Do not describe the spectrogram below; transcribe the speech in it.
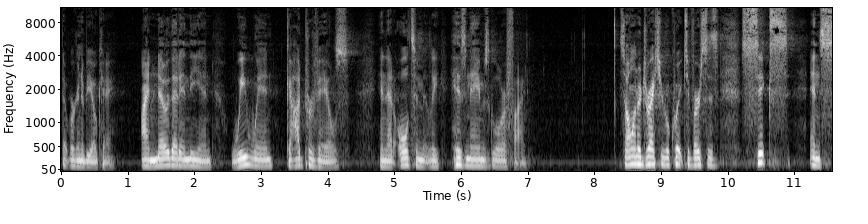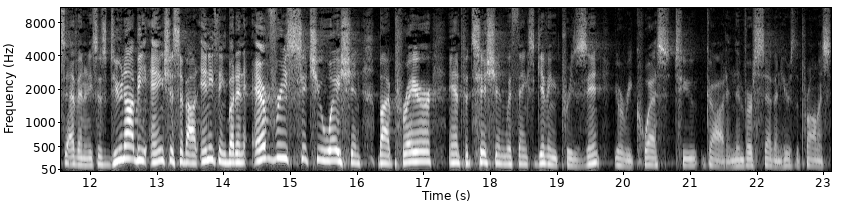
that we're going to be okay. I know that in the end, we win, God prevails, and that ultimately his name is glorified. So I want to direct you real quick to verses 6 and 7. And he says, Do not be anxious about anything, but in every situation, by prayer and petition with thanksgiving, present your requests to God. And then verse 7, here's the promise.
